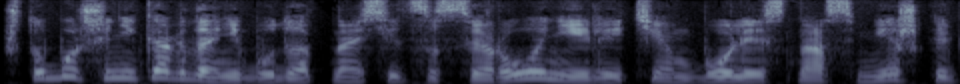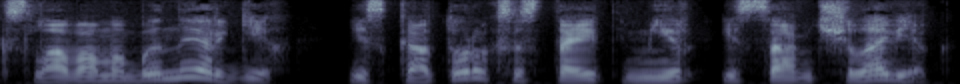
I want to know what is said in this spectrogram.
что больше никогда не буду относиться с иронией или тем более с насмешкой к словам об энергиях, из которых состоит мир и сам человек.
